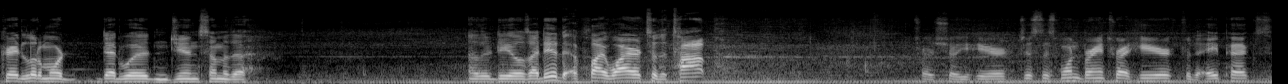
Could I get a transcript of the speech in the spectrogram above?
created a little more dead wood and jin some of the other deals. I did apply wire to the top try to show you here. Just this one branch right here for the apex.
